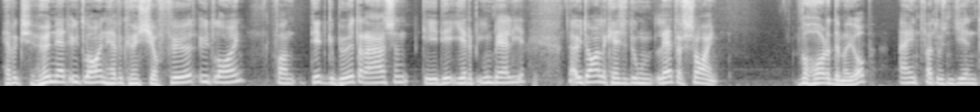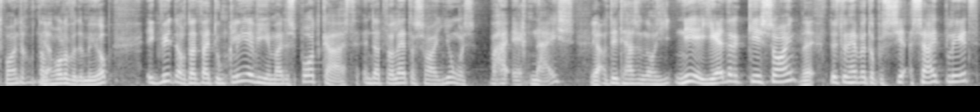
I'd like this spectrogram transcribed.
heb ik ze hun net uitline, heb ik hun chauffeur uitline. Van dit gebeurt er aan ze, kun je dit hierop inbellen. Nou, uiteindelijk hebben ze toen letters zijn. We horen ermee op. Eind 2021, dan Ja. horen we ermee op. Ik weet nog dat wij toen kleren weer met de sportcast. En dat we letters zijn, jongens, waren echt nice. Ja. Want dit hebben ze nog neer jeder kist zijn. Nee. Dus toen hebben we het op een si- site plaatst.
